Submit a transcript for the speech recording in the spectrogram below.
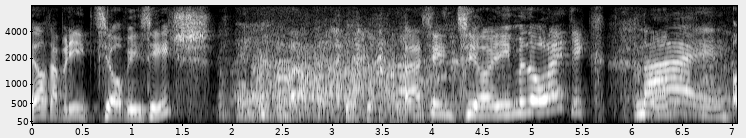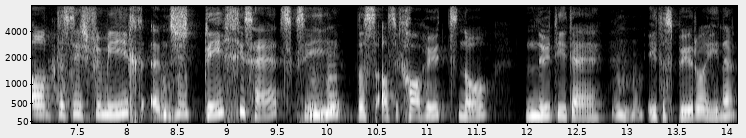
ja, dann bleibt es ja, wie es ist. dann sind sie ja immer noch ledig. Nein. Und, und das war für mich ein mhm. Stich ins Herz. Gewesen, mhm. dass, also ich habe heute noch nicht in, den, mhm. in das Büro rein,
